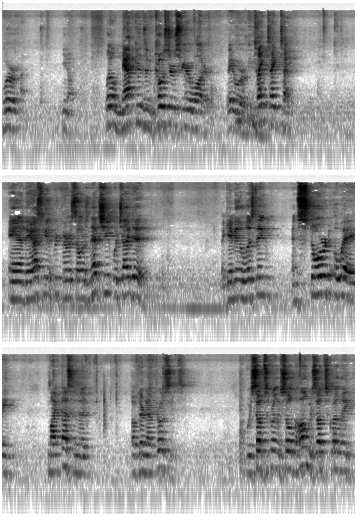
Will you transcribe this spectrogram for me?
were, you know, little napkins and coasters for your water. They were tight, tight, tight. And they asked me to prepare a seller's net sheet, which I did. They gave me the listing and stored away my estimate of their net proceeds. We subsequently sold the home. We subsequently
